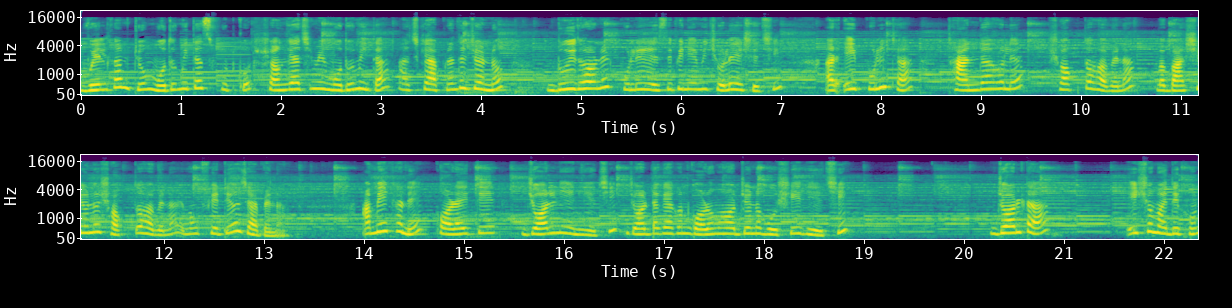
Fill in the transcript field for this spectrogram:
Welcome to Madhumita's food court সঙ্গে আছে আমি মধুমিতা। আজকে আপনাদের জন্য দুই ধরনের পুলির রেসিপি নিয়ে আমি চলে এসেছি। আর এই পুলিটা ঠান্ডা হলে শক্ত হবে না বা বাসি হলে শক্ত হবে না এবং ফেটেও যাবে না। আমি এখানে কড়াইতে জল নিয়ে নিয়েছি। জলটাকে এখন গরম হওয়ার জন্য বসিয়ে দিয়েছি। জলটা এই সময় দেখুন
